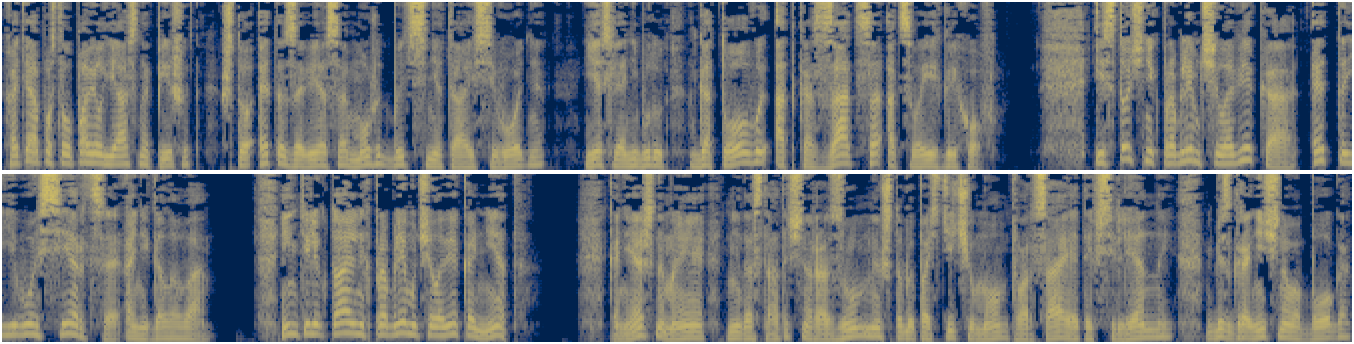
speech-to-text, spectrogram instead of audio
Хотя апостол Павел ясно пишет, что эта завеса может быть снята и сегодня, если они будут готовы отказаться от своих грехов. Источник проблем человека — это его сердце, а не голова. Интеллектуальных проблем у человека нет — Конечно, мы недостаточно разумны, чтобы постичь умом Творца этой Вселенной, безграничного Бога.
